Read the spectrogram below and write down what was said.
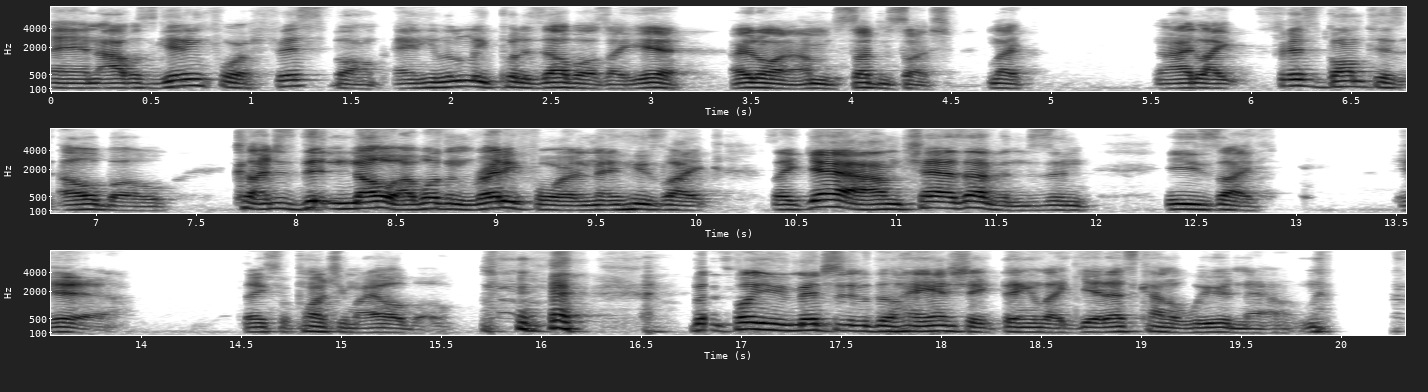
and I was getting for a fist bump, and he literally put his elbow. I was like, "Yeah, how you doing? I'm such and such." I'm like, and I like fist bumped his elbow because I just didn't know. I wasn't ready for it. And then he's like, "It's like, yeah, I'm Chaz Evans," and he's like, "Yeah, thanks for punching my elbow." but it's funny you mentioned it with the handshake thing. Like, yeah, that's kind of weird now.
